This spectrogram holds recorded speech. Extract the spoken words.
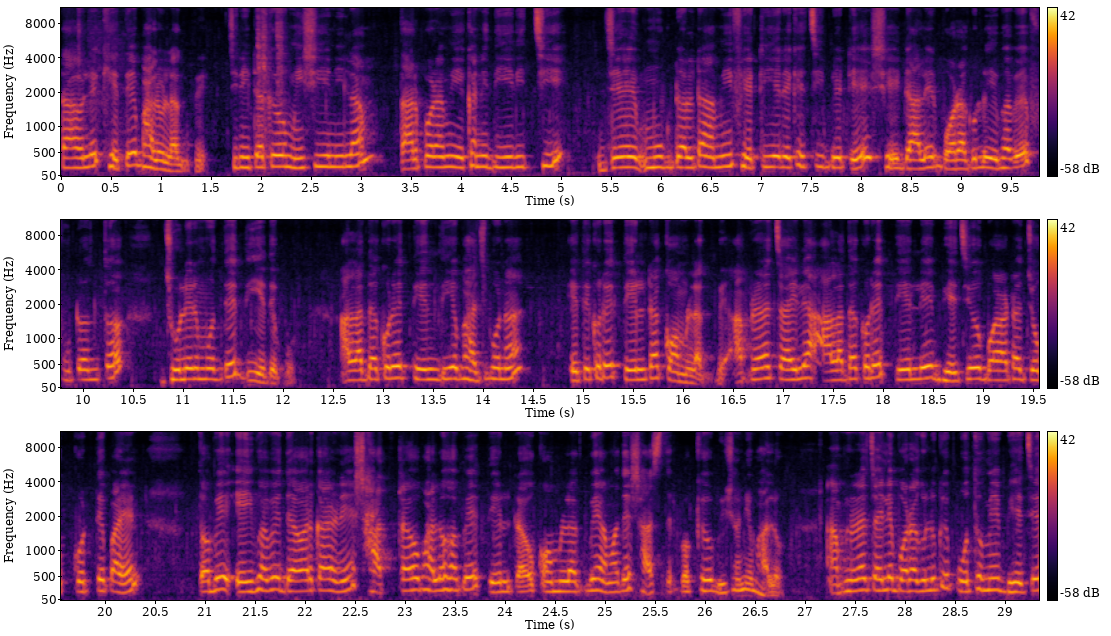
তাহলে খেতে ভালো লাগবে। চিনিটাকেও মিশিয়ে নিলাম। তারপর আমি এখানে দিয়ে দিচ্ছি যে মুগ ডালটা আমি ফেটিয়ে রেখেছি বেটে, সেই ডালের বড়াগুলো এভাবে ফুটন্ত ঝোলের মধ্যে দিয়ে দেব। আলাদা করে তেল দিয়ে ভাজবো না, এতে করে তেলটা কম লাগবে। আপনারা চাইলে আলাদা করে তেলে ভেজেও বড়াটা যোগ করতে পারেন, তবে এইভাবে দেওয়ার কারণে স্বাদটাও ভালো হবে, তেলটাও কম লাগবে, আমাদের স্বাস্থ্যের পক্ষেও ভীষণই ভালো। আপনারা চাইলে বড়াগুলোকে প্রথমে ভেজে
